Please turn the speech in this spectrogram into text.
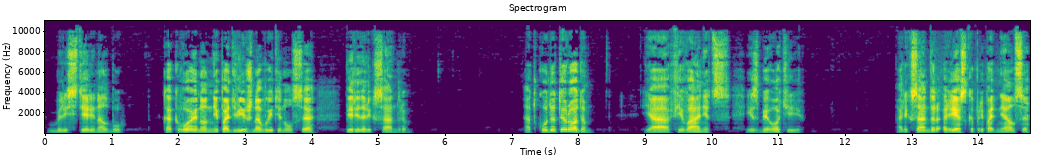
блестели на лбу. Как воин он неподвижно вытянулся перед Александром. — Откуда ты родом? — Я фиванец из Беотии. Александр резко приподнялся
